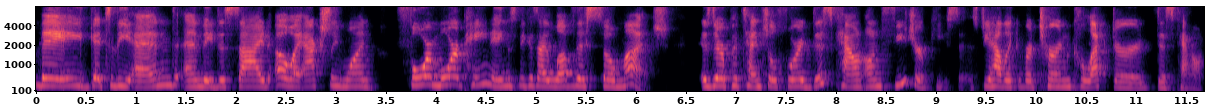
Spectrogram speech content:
they get to the end and they decide, oh, I actually want four more paintings because I love this so much? Is there potential for a discount on future pieces? Do you have like a return collector discount?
